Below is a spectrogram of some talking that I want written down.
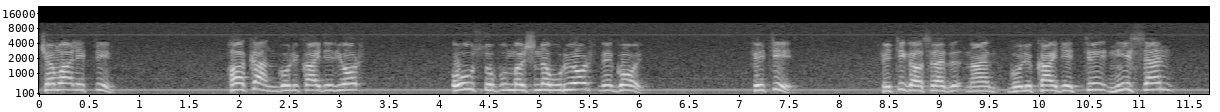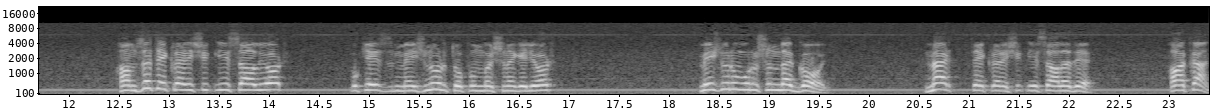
Kemalettin. Hakan golü kaydediyor. Oğuz topun başına vuruyor ve gol. Fethi. Fethi Galatasaray'da golü kaydetti. Nilsen Hamza tekrar eşitliği sağlıyor. Bu kez Mecnur topun başına geliyor. Mecnur'un vuruşunda gol. Mert tekrar eşitliği sağladı. Hakan.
